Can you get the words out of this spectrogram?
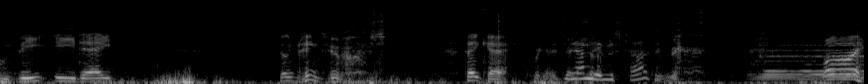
on VE Day. Don't drink too much. Take care. You haven't even started. Bye.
